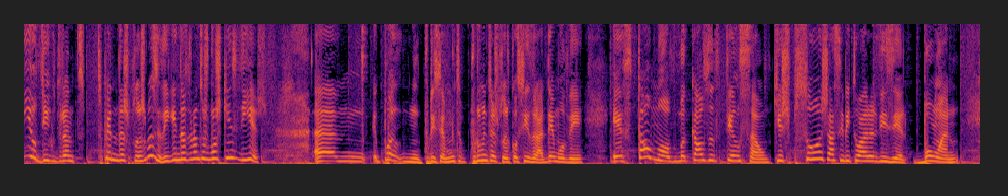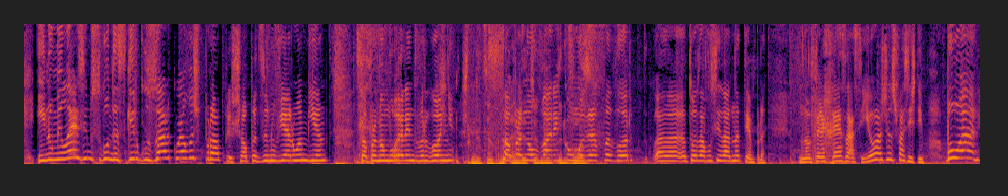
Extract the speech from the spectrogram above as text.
e eu digo durante, depende das pessoas, mas eu digo ainda durante os bons 15 dias. Po- por isso é muito, por muitas pessoas considerar demodé, é de tal modo uma causa de tensão que as pessoas já se habituaram a dizer bom ano e no milésimo segundo a seguir gozar com elas próprias, só para desanuviar o ambiente, só para não morrerem de vergonha, só para não levarem com um agrafador a, a toda a velocidade na têmpora. Não reza assim. Eu às vezes faço isto tipo, bom ano,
